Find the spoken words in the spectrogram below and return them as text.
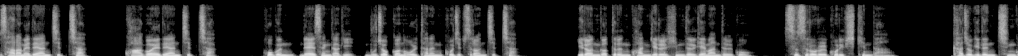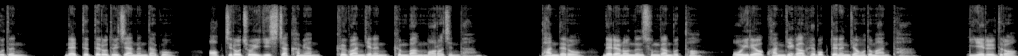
사람에 대한 집착, 과거에 대한 집착, 혹은 내 생각이 무조건 옳다는 고집스런 집착. 이런 것들은 관계를 힘들게 만들고 스스로를 고립시킨다. 가족이든 친구든 내 뜻대로 되지 않는다고 억지로 조이기 시작하면 그 관계는 금방 멀어진다. 반대로 내려놓는 순간부터 오히려 관계가 회복되는 경우도 많다. 예를 들어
